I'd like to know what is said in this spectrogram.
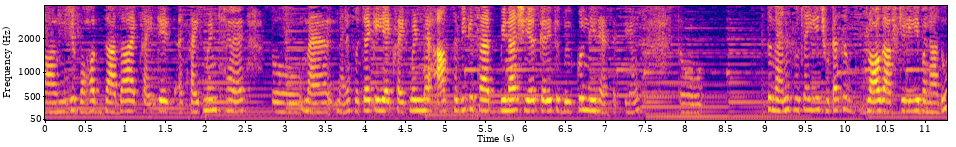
और मुझे बहुत ज़्यादा एक्साइटेड एक्साइटमेंट है। तो मैं, मैंने सोचा कि ये एक्साइटमेंट मैं आप सभी के साथ बिना शेयर करे तो बिल्कुल नहीं रह सकती हूँ। तो तो मैंने सोचा ये छोटा सा ब्लॉग आपके लिए बना दूँ।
